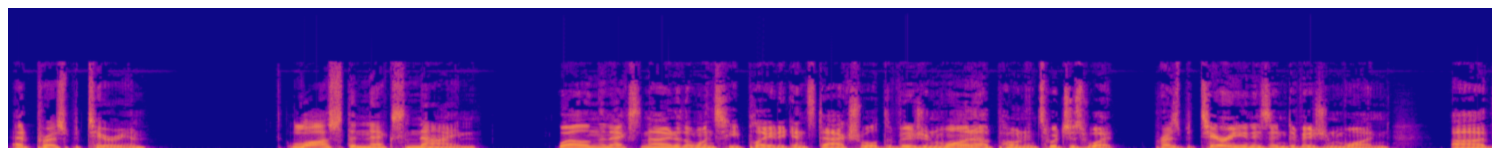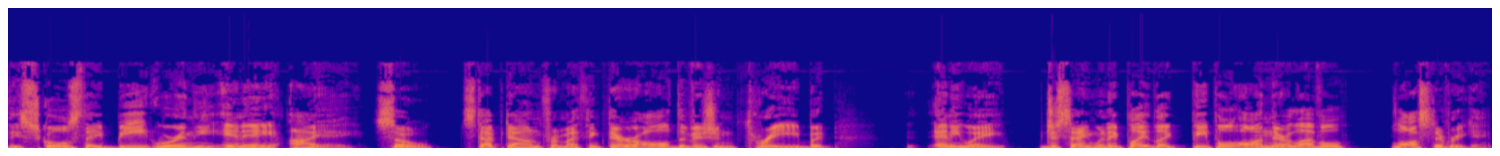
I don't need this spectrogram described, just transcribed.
at Presbyterian. Lost the next nine. Well, in the next nine are the ones he played against actual Division One opponents, which is what Presbyterian is in Division One. Uh, the schools they beat were in the NAIA, so step down from I think they're all Division Three. But anyway, just saying when they played like people on their level, lost every game.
